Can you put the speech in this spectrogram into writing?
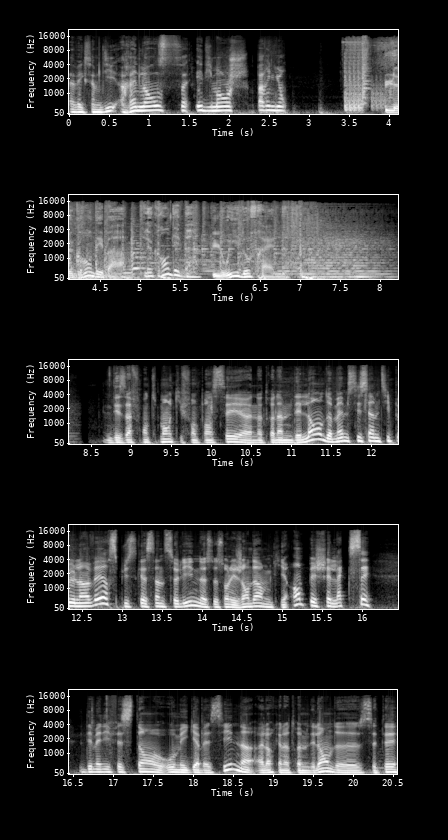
avec samedi Rennes-Lens et dimanche Paris-Lyon. Le grand débat. Le grand débat. Louis Dauphren des affrontements qui font penser à Notre-Dame-des-Landes, même si c'est un petit peu l'inverse, puisqu'à Sainte-Soline, ce sont les gendarmes qui empêchaient l'accès des manifestants aux méga-bassines, alors qu'à Notre-Dame-des-Landes, c'était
